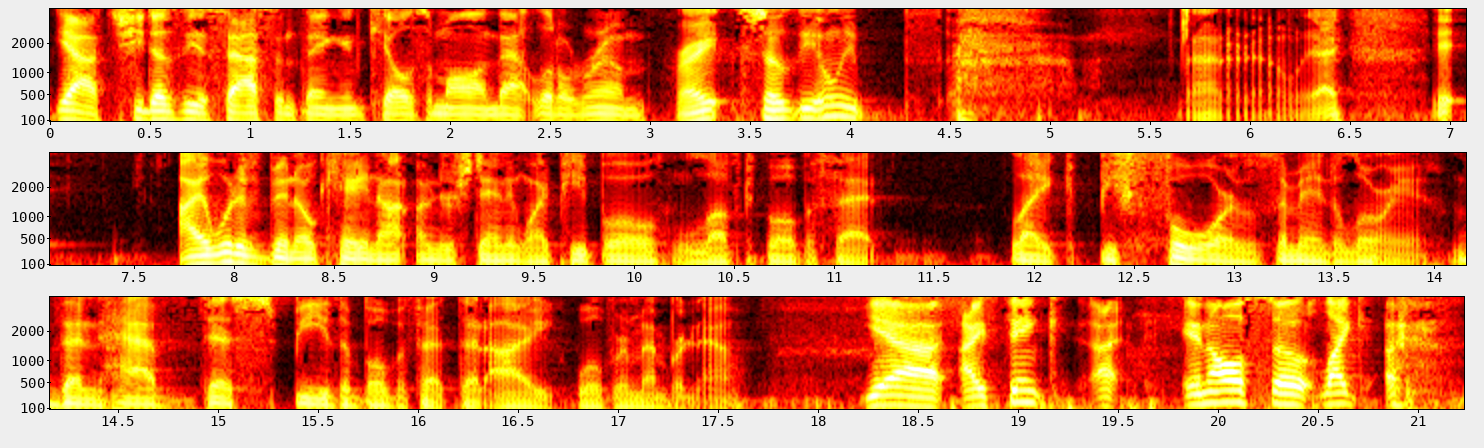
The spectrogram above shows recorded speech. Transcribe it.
yeah. She does the assassin thing and kills them all in that little room. right? So the only, I don't know. I, it, I would have been okay not understanding why people loved Boba Fett, like before the Mandalorian, than have this be the Boba Fett that I will remember now. Yeah, I think, uh, and also like,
